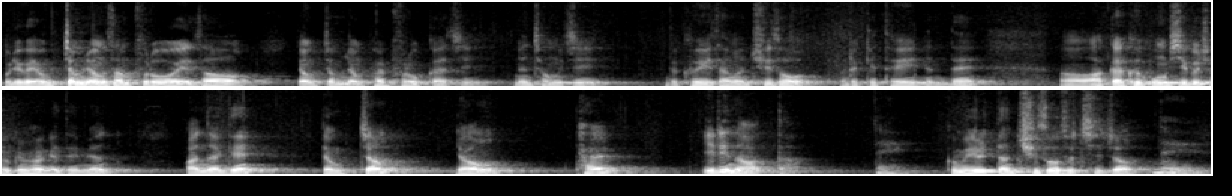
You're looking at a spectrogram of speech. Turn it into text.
우리가 0.03%에서 0.08%까지는 정지, 근데 그 이상은 취소 이렇게 되어 있는데 어, 아까 그 공식을 적용하게 되면 만약에 0.081이 나왔다. 네. 그러면 일단 취소 수치죠. 네.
